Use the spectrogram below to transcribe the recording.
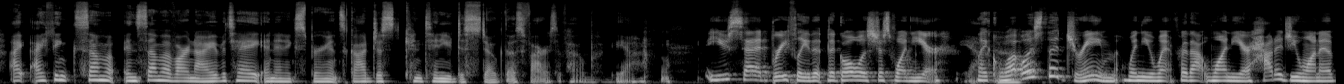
I, I think some in some of our naivete and inexperience, God just continued to stoke those fires of hope. Mm-hmm. Yeah. You said briefly that the goal was just one year. Yeah. Like, what was the dream when you went for that one year? How did you want to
